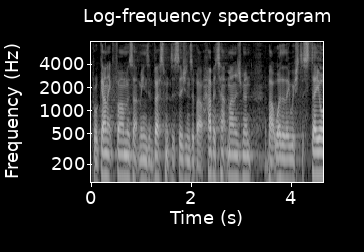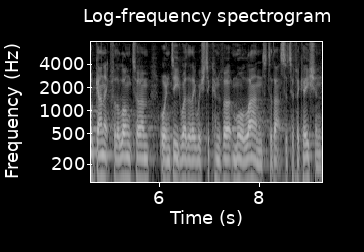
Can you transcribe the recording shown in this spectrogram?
For organic farmers, that means investment decisions about habitat management, about whether they wish to stay organic for the long term, or indeed whether they wish to convert more land to that certification.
